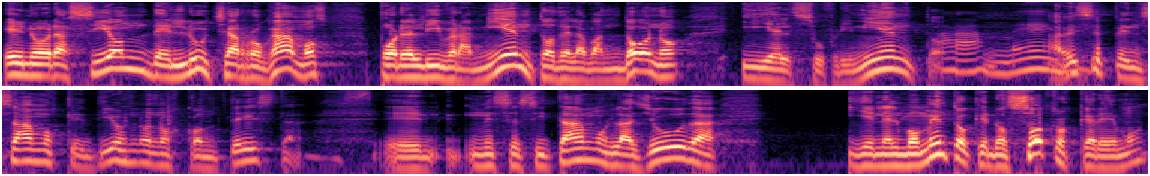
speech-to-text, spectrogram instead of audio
en oración de lucha rogamos por el libramiento del abandono y el sufrimiento. Amén. A veces pensamos que Dios no nos contesta. Eh, necesitamos la ayuda y en el momento que nosotros queremos,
